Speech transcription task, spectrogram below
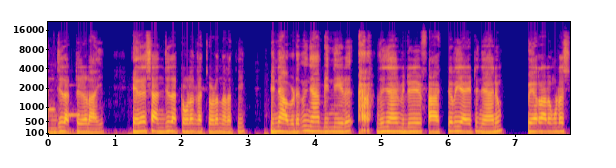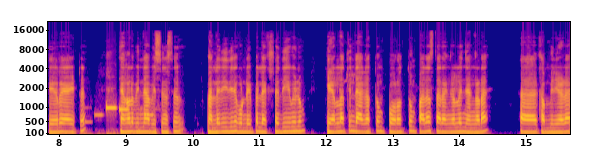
അഞ്ച് തട്ടുകളായി. ഏകദേശം അഞ്ച് തട്ടോളം കച്ചവടം നടത്തി. പിന്നെ അവിടുന്ന് ഞാൻ പിന്നീട് ഇത് ഞാൻ പിന്നെ ഒരു ഫാക്ടറി ആയിട്ട് ഞാനും വേറെ ആളും കൂടെ ഷെയർ ആയിട്ട് ഞങ്ങൾ പിന്നെ ആ ബിസിനസ് നല്ല രീതിയിൽ കൊണ്ടുപോയി. ഇപ്പം ലക്ഷദ്വീപിലും കേരളത്തിന്റെ അകത്തും പുറത്തും പല സ്ഥലങ്ങളിലും ഞങ്ങളുടെ കമ്പനിയുടെ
